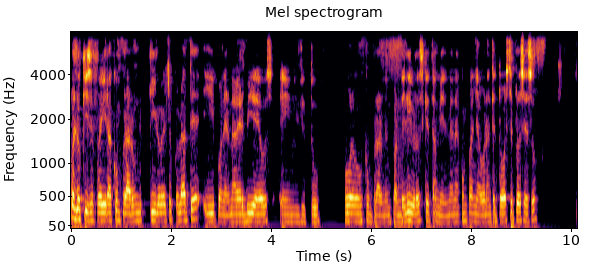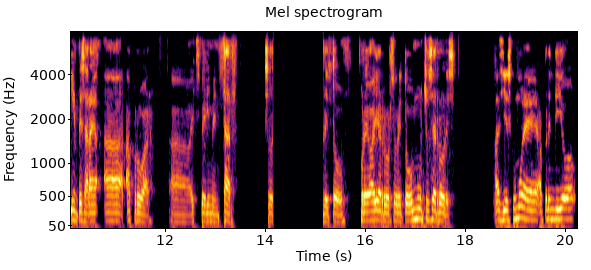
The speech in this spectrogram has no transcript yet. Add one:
pues lo que hice fue ir a comprar un kilo de chocolate y ponerme a ver videos en YouTube o comprarme un par de libros que también me han acompañado durante todo este proceso y empezar a, probar, a experimentar sobre, todo, prueba y error, sobre todo muchos errores. Así es como he aprendido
